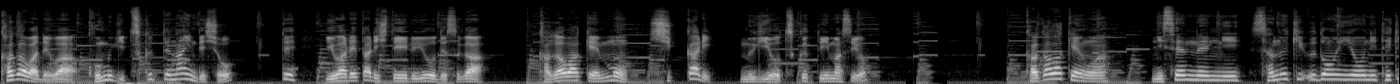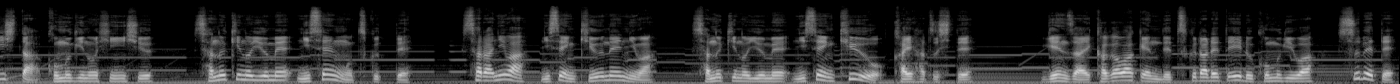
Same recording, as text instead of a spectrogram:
香川では小麦作ってないんでしょ？って言われたりしているようですが、香川県もしっかり麦を作っていますよ。香川県は2000年に讃岐うどん用に適した小麦の品種、讃岐の夢2000を作って、さらには2009年には讃岐の夢2009を開発して、現在香川県で作られている小麦はすべて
